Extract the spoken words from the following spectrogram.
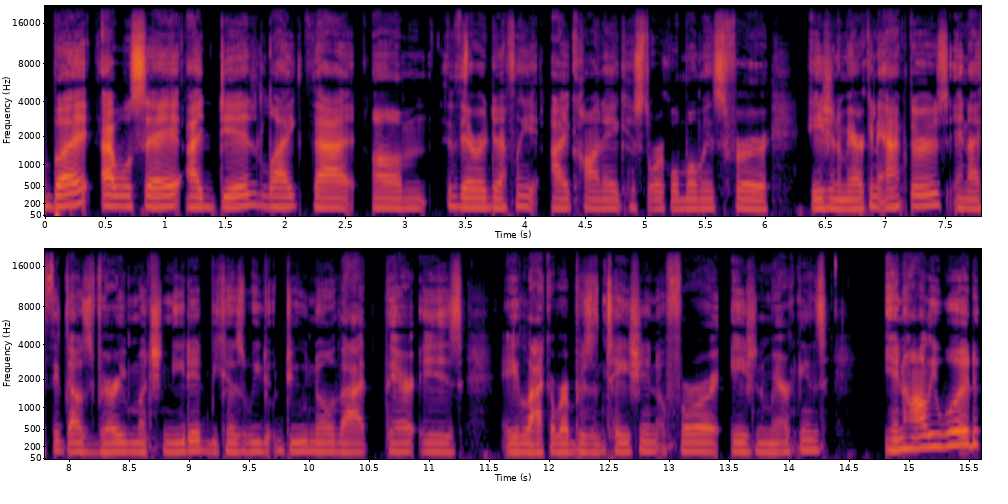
But I will say I did like that um there are definitely iconic historical moments for Asian American actors and I think that was very much needed because we do know that there is a lack of representation for Asian Americans in Hollywood.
